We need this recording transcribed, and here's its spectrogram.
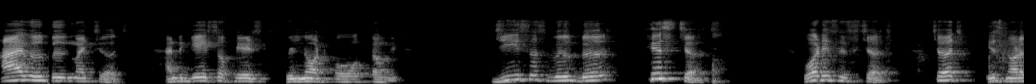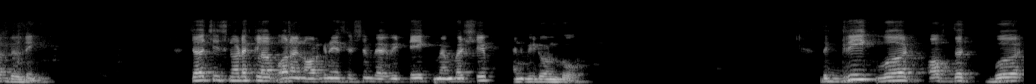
I will build my church, and the gates of Hades will not overcome it. Jesus will build his church. What is his church? Church is not a building. Church is not a club or an organization where we take membership and we don't go. The Greek word of the word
